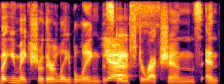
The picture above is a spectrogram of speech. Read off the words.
but you make sure they're labeling the Yes. stage directions and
